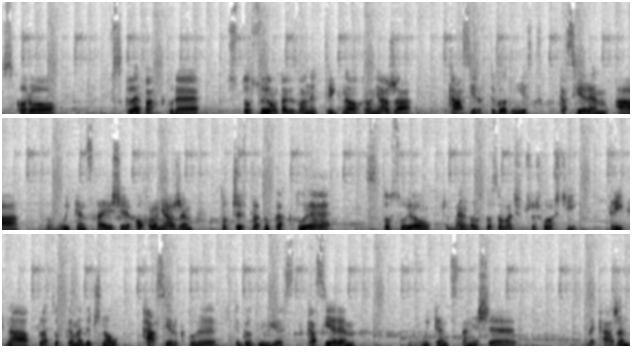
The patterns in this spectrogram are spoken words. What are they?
Skoro sklepach, które stosują tak zwany trik na ochroniarza, kasjer w tygodniu jest kasjerem, a w weekend staje się ochroniarzem, to czy w placówkach, które stosują, czy będą stosować w przyszłości trik na placówkę medyczną, kasjer, który w tygodniu jest kasjerem, w weekend stanie się lekarzem?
